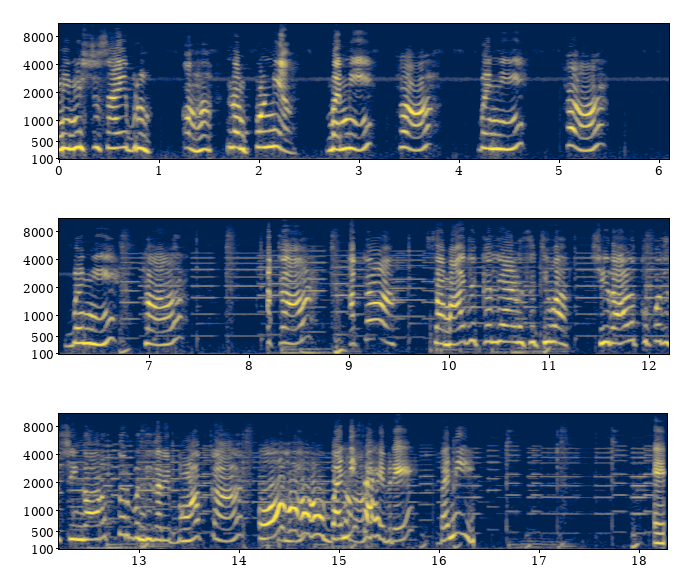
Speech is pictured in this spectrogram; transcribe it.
ಮಿನಿಸ್ಟರ್ ಸಾಹೇಬ್ರು. ಆಹಾ ನಮ್ ಪುಣ್ಯ. ಬನ್ನಿ. ಹಾ ಬನ್ನಿ. ಹಾ ಬನ್ನಿ. ಹಾ. ಅಕ್ಕ ಅಕ್ಕ. ಸಮಾಜ ಕಲ್ಯಾಣ ಸಚಿವ ಶಿರಾಳಕುಪ್ಪದ ಸಿಂಗಾರಪ್ಪರ್ ಬಂದಿದ್ದಾರೆ. ಬಾ ಅಕ್ಕ. ಓಹೋ ಬನ್ನಿ ಸಾಹೇಬ್ರೆ. ಬನ್ನಿ. ಏ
